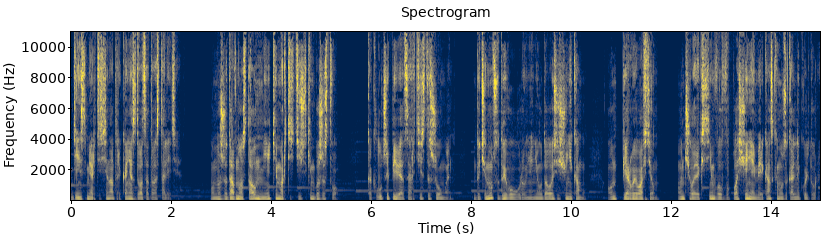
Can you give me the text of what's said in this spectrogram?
День смерти Синатры – конец 20-го столетия. Он уже давно стал неким артистическим божеством, как лучший певец, артист и шоумен. Дотянуться до его уровня не удалось еще никому. Он первый во всем. Он человек-символ воплощения американской музыкальной культуры.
